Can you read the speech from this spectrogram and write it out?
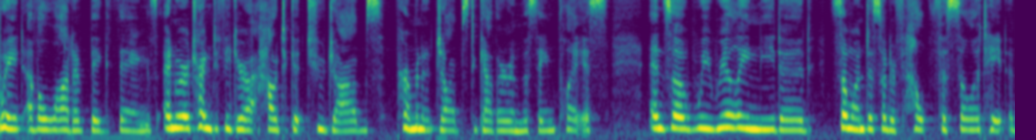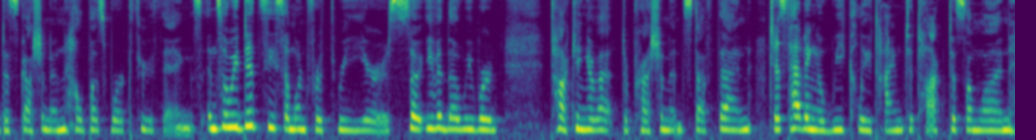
weight of a lot of big things, and we were trying to figure out how to get two jobs, permanent jobs, together in the same place. And so we really needed someone to sort of help facilitate a discussion and help us work through things. And so we did see someone for three years. So even though we weren't talking about depression and stuff then, just having a weekly time to talk to someone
